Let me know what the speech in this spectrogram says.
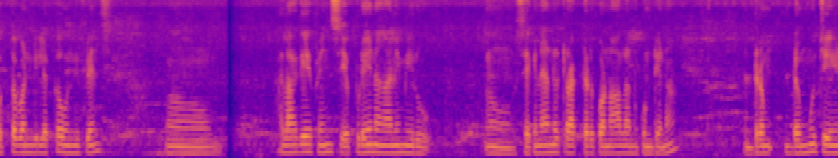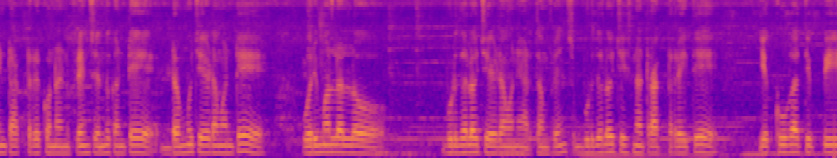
కొత్త బండి లెక్క ఉంది ఫ్రెండ్స్. అలాగే ఫ్రెండ్స్ ఎప్పుడైనా కానీ మీరు సెకండ్ హ్యాండ్ ట్రాక్టర్ కొనాలనుకుంటేనా డ్రమ్ డమ్ము చేయని ట్రాక్టర్ కొనండి ఫ్రెండ్స్. ఎందుకంటే డ్రమ్ము చేయడం అంటే వరిమల్లల్లో బురదలో చేయడం అని అర్థం ఫ్రెండ్స్. బురదలో చేసిన ట్రాక్టర్ అయితే ఎక్కువగా తిప్పి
